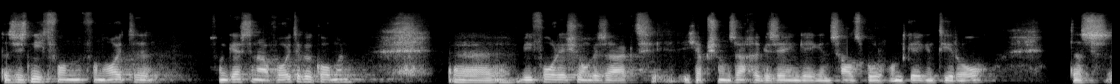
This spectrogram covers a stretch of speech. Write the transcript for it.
das ist nicht von, von heute, von gestern auf heute gekommen. Äh, wie vorher schon gesagt, ich habe schon Sachen gesehen gegen Salzburg und gegen Tirol. Das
